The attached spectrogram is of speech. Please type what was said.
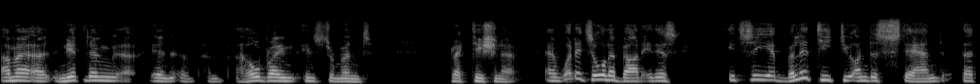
I'm a, a Neethling uh, in a, a whole brain instrument practitioner, and what it's all about it is it's the ability to understand that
